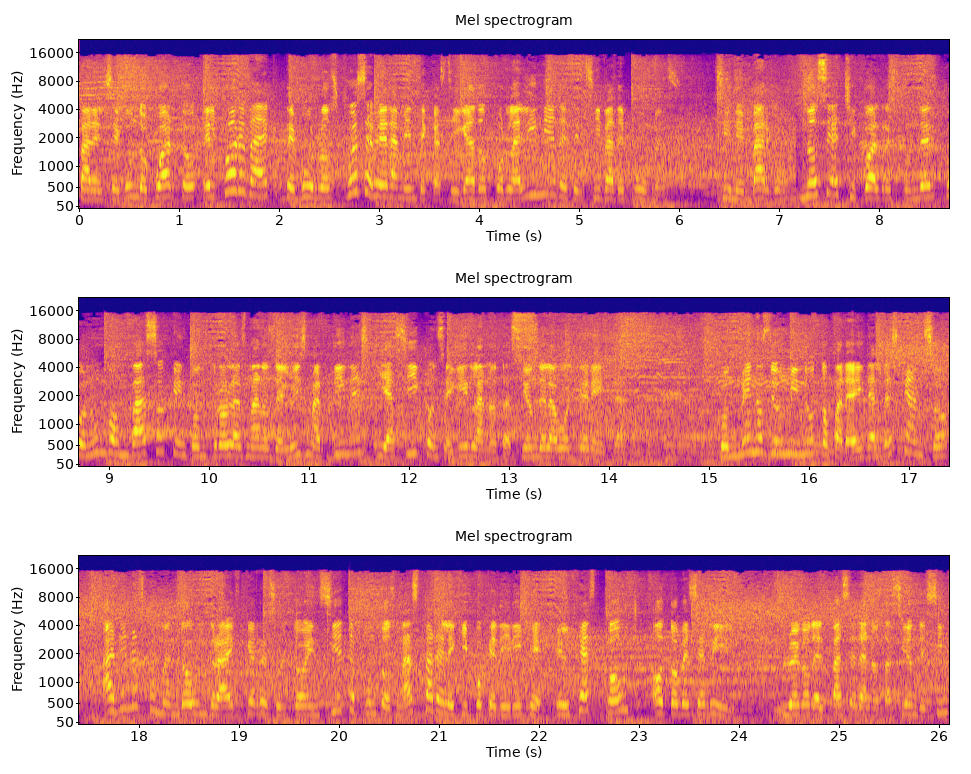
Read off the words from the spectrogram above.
Para el segundo cuarto, el quarterback de Burros fue severamente castigado por la línea defensiva de Pumas. Sin embargo, no se achicó al responder con un bombazo que encontró las manos de Luis Martínez y así conseguir la anotación de la voltereta. Con menos de un minuto para ir al descanso, Arenas comandó un drive que resultó en 7 puntos más para el equipo que dirige el head coach Otto Becerril, luego del pase de anotación de 5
